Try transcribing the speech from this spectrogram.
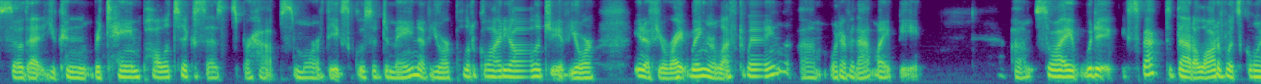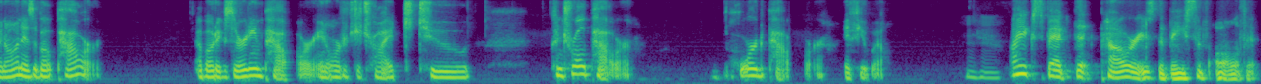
so that you can retain politics as perhaps more of the exclusive domain of your political ideology, of your, you know, if you're right wing or left wing, um, whatever that might be. Um, so I would expect that a lot of what's going on is about power, about exerting power in order to try to control power, hoard power, if you will. Mm-hmm. I expect that power is the base of all of it,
